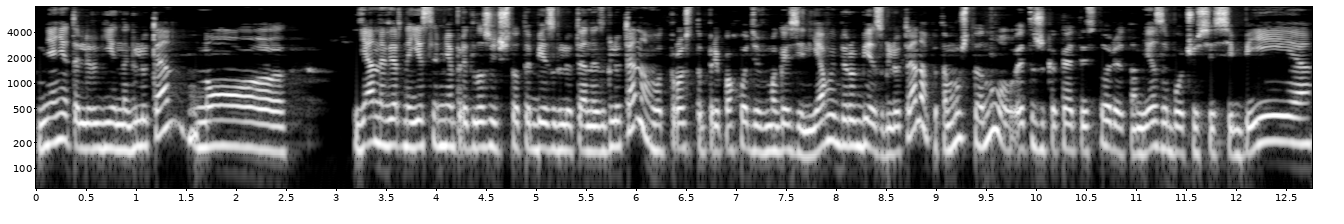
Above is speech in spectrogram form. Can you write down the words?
у меня нет аллергии на глютен, но я, наверное, если мне предложить что-то без глютена и с глютеном, вот просто при походе в магазин, я выберу без глютена, потому что, ну, это же какая-то история, там, я забочусь о себе,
